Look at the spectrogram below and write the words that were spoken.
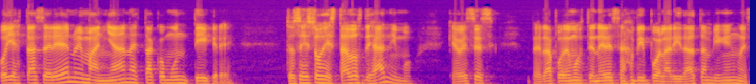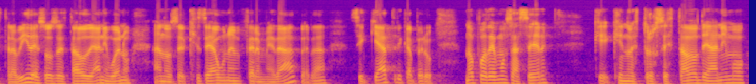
Hoy está sereno y mañana está como un tigre. Entonces esos estados de ánimo que a veces ¿verdad? Podemos tener esa bipolaridad también en nuestra vida, esos estados de ánimo. Bueno, a no ser que sea una enfermedad, ¿verdad? Psiquiátrica, pero no podemos hacer que, que nuestros estados de ánimo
